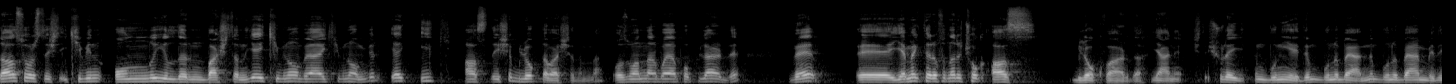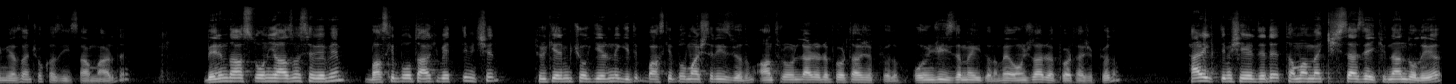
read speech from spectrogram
Daha sonrasında işte 2010'lu yılların başlarında ya 2010 veya 2011 ya ilk aslında işe blogla başladım ben. O zamanlar bayağı popülerdi ve e, yemek tarafında da çok az blog vardı. Yani işte şuraya gittim, bunu yedim, bunu beğendim, bunu beğenmedim yazan çok az insan vardı. Benim de aslında onu yazma sebebim basketbolu takip ettiğim için Türkiye'nin birçok yerine gidip basketbol maçları izliyordum. Antrenörlerle röportaj yapıyordum. Oyuncu izlemeye gidiyordum ve oyuncularla röportaj yapıyordum. Her gittiğim şehirde de tamamen kişisel zevkimden dolayı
